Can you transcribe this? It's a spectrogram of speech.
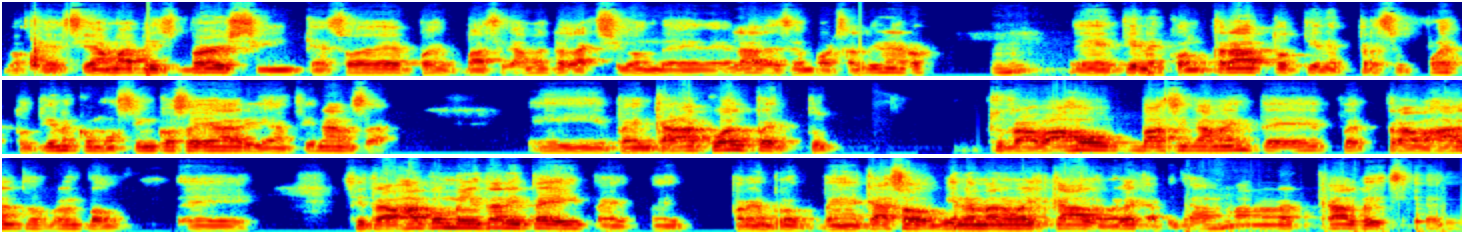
lo que se llama disbursing, que eso es pues básicamente la acción de, de la desembolsar dinero, eh, tiene contrato, tiene presupuesto, tiene como cinco o seis áreas en finanzas. Y pues en cada cual, pues tu, tu trabajo básicamente es pues, trabajar, por ejemplo, eh, si trabajas con Military Pay, pues, pues, por ejemplo, en el caso viene Manuel Calo. El capitán Manuel Calo dice,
